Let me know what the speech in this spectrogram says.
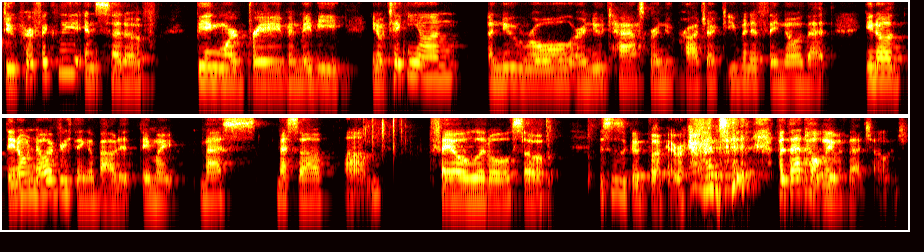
do perfectly instead of being more brave and maybe, you know, taking on a new role or a new task or a new project, even if they know that, you know, they don't know everything about it. They might mess, mess up, um, fail a little. So this is a good book. I recommend it, but that helped me with that challenge.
